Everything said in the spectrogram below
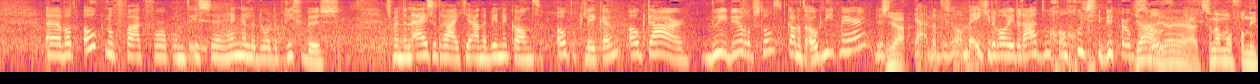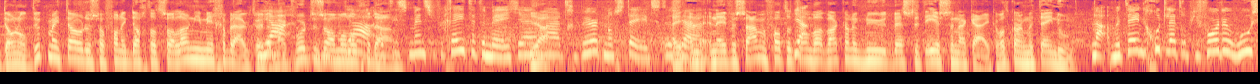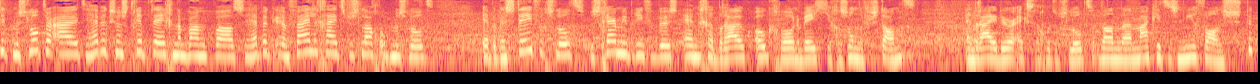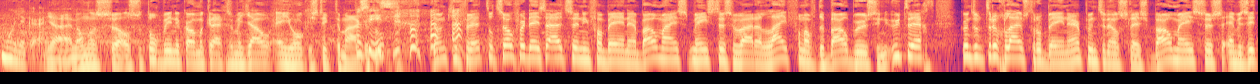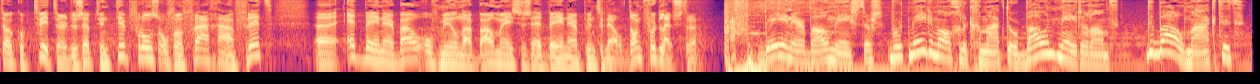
Uh, wat ook nog vaak voorkomt is uh, hengelen door de brievenbus. Dus met een ijzerdraadje aan de binnenkant openklikken. Ook daar doe je deur op slot. Kan het ook niet meer. Dus ja, ja dat is wel een beetje de rode draad. Doe gewoon goed je deur op ja, slot. Ja, ja, het zijn allemaal van die Donald Duck methodes waarvan ik dacht dat ze al lang niet meer gebruikt werden. Ja, maar het wordt dus allemaal nog gedaan. Het is, mensen vergeten het een beetje, maar het gebeurt nog steeds. Dus Hey, en, en even samenvatten, dan, waar, kan ik nu het beste het eerste naar kijken? Wat kan ik meteen doen? Nou, meteen goed letten op je voordeur. Hoe ziet mijn slot eruit? Heb ik zo'n strip tegen een bankpas? Heb ik een veiligheidsbeslag op mijn slot? Heb ik een stevig slot, bescherm je brievenbus... en gebruik ook gewoon een beetje je gezonde verstand en draai je deur extra goed op slot... dan uh, maak je het dus in ieder geval een stuk moeilijker. Ja, en anders, uh, als ze toch binnenkomen... krijgen ze met jou en je hockeystick te maken, Precies. toch? Dank je, Fred. Tot zover deze uitzending van BNR Bouwmeesters. We waren live vanaf de bouwbeurs in Utrecht. Kunt hem terugluisteren op bnr.nl slash bouwmeesters. En we zitten ook op Twitter. Dus hebt u een tip voor ons of een vraag aan Fred... Uh, BNR Bouw of mail naar bouwmeesters.bnr.nl. Dank voor het luisteren. BNR Bouwmeesters wordt mede mogelijk gemaakt door Bouwend Nederland. De bouw maakt het.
